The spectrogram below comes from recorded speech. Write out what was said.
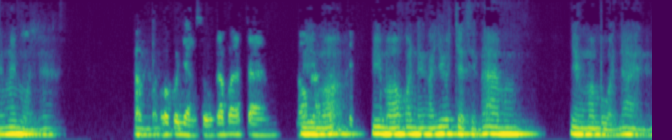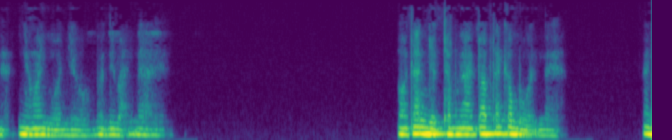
ยังไม่หมดนะครับขอบคุณอย่างสูงครับอาจารย์มีหมอมีหมอคนหนึ่งอายุเจ็ดสิบห้ามึงยังมาบวชได้นะยังมาบวชอยู่ปฏิบัติได้พอท่านหยุดทำงานปั๊บท่านก็บวชเลยท่าน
